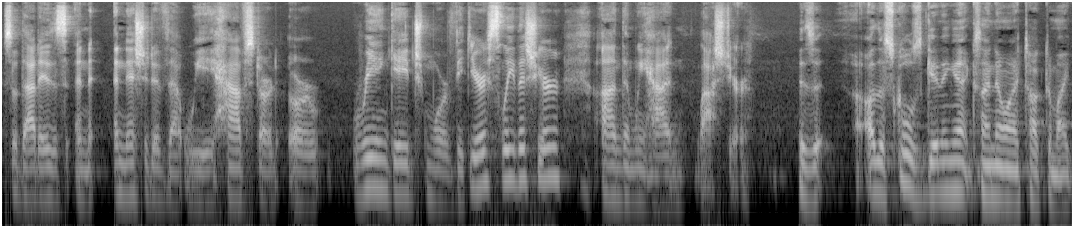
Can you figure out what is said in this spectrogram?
So that is an initiative that we have started or re-engaged more vigorously this year uh, than we had last year. is it, are the schools getting it? Because I know I talked to my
